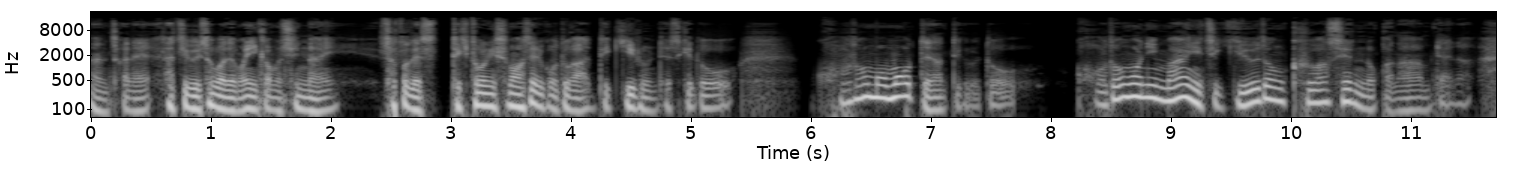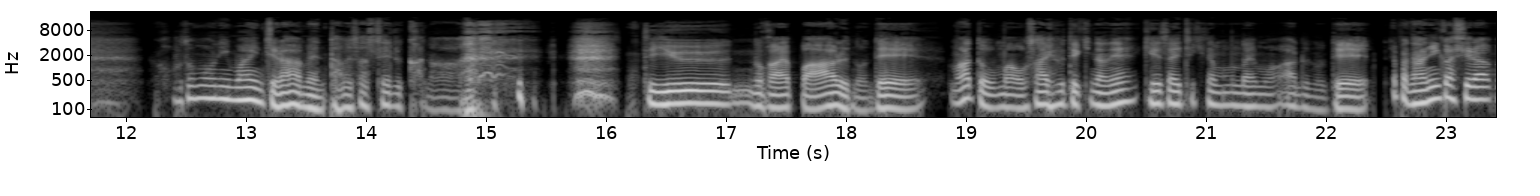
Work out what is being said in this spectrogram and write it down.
なんですかね、立ち食いそばでもいいかもしんない。外です適当に済ませることができるんですけど、子供もってなってくると、子供に毎日牛丼食わせんのかなみたいな。子供に毎日ラーメン食べさせるかな っていうのがやっぱあるので、あと、まあ、お財布的なね、経済的な問題もあるので、やっぱ何かしら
